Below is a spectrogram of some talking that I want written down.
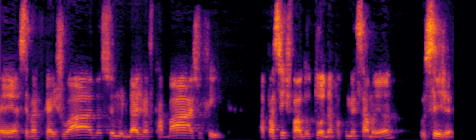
é, você vai ficar enjoada, sua imunidade vai ficar baixa, enfim. A paciente fala, doutor, dá para começar amanhã? Ou seja,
